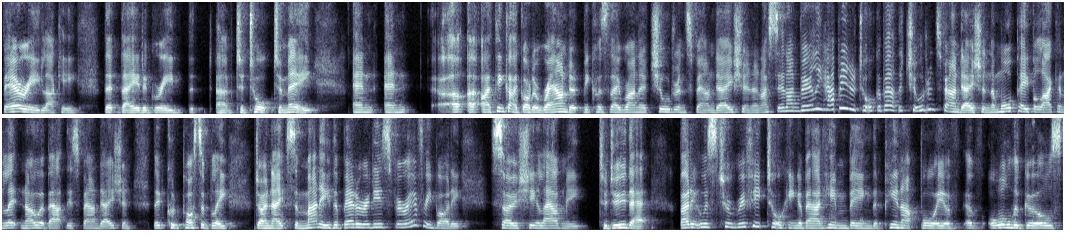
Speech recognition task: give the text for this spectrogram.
very lucky that they had agreed that, uh, to talk to me and and uh, I think I got around it because they run a children's foundation. And I said, I'm really happy to talk about the Children's Foundation. The more people I can let know about this foundation that could possibly donate some money, the better it is for everybody. So she allowed me to do that. But it was terrific talking about him being the pin-up boy of, of all the girls'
